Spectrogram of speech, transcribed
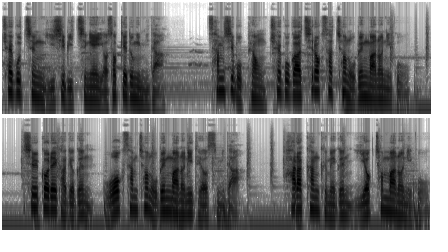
최고층 22층에 6개 동입니다. 35평 최고가 7억 4,500만 원이고 실거래 가격은 5억 3,500만 원이 되었습니다. 하락한 금액은 2억 1천만 원이고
